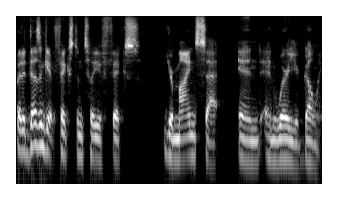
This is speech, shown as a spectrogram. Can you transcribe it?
but it doesn't get fixed until you fix your mindset and and where you're going.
